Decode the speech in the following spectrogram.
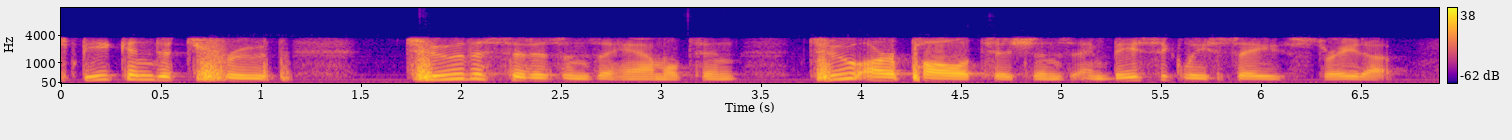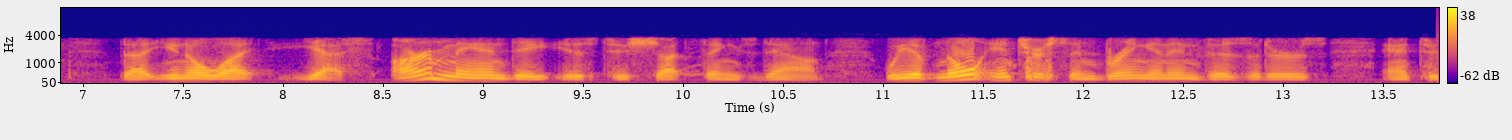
speaking the truth to the citizens of Hamilton, to our politicians, and basically say straight up that, you know what, yes, our mandate is to shut things down. We have no interest in bringing in visitors and to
